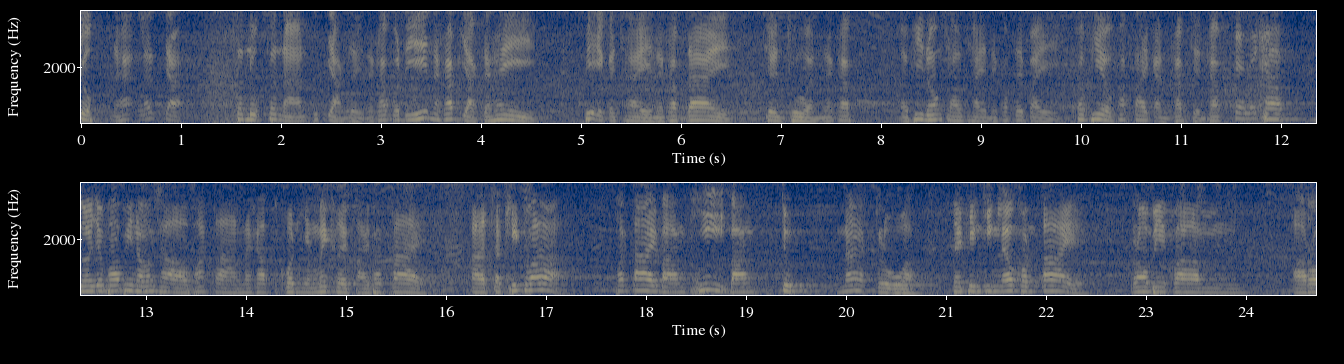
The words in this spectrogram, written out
จบนะฮะแล้วจะสนุกสนานทุกอย่างเลยนะครับ วันนี้นะครับอยากจะให้พี่เอกชัยนะครับได้เชิญชวนนะครับ เอ่อพี่น้องชาวไทยนะครับได้ไปท่องเที่ยวภาคใต้กันครับเชิญครับ เชิญเลยคค่ะ รับ โดยเฉพาะพี่น้องชาวภาคกลางนะครับ คนยังไม่เคยไปภาคใต้ อาจจะคิดว่าภาคใต้บางที่บางจุดน่ากลัว แต่จริงๆ แล้วคนใต้เรามีความอ่าเรา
